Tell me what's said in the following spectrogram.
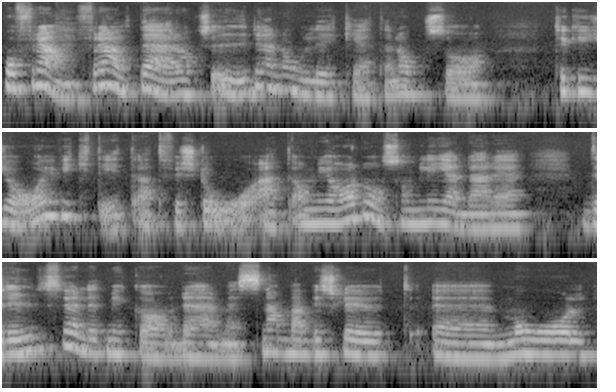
Och framförallt där också i den olikheten också tycker jag är viktigt att förstå att om jag då som ledare drivs väldigt mycket av det här med snabba beslut, eh, mål,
